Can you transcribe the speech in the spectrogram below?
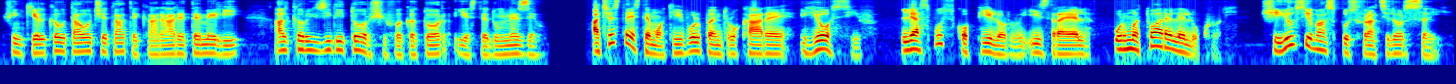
fiindcă el căuta o cetate care are temelii, al cărui ziditor și făcător este Dumnezeu. Acesta este motivul pentru care Iosif le-a spus copiilor lui Israel următoarele lucruri. Și Iosif a spus fraților săi,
